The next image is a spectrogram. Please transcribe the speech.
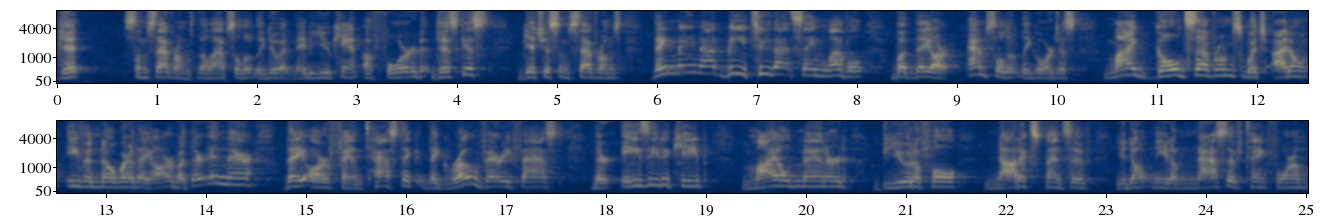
Get some Severums, they'll absolutely do it. Maybe you can't afford Discus, get you some Severums. They may not be to that same level, but they are absolutely gorgeous. My gold Severums, which I don't even know where they are, but they're in there, they are fantastic. They grow very fast. They're easy to keep, mild-mannered, beautiful, not expensive. You don't need a massive tank for them.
